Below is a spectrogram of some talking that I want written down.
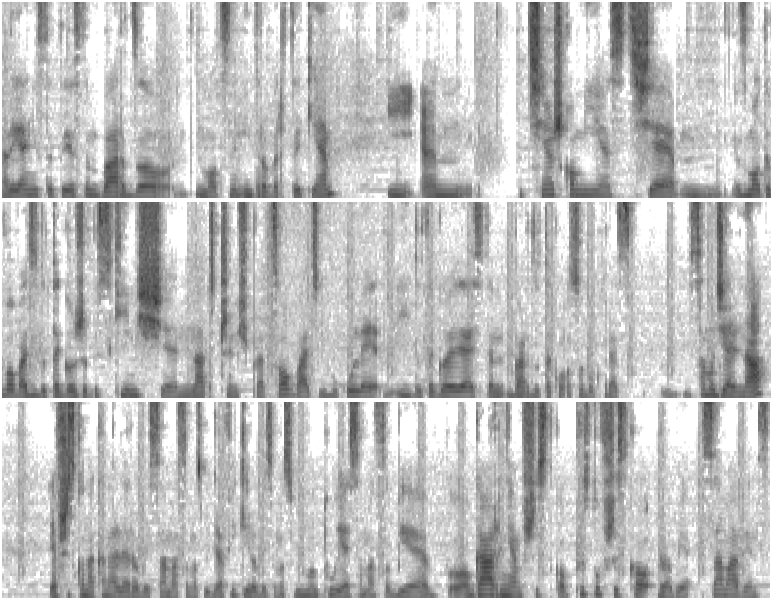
ale ja niestety jestem bardzo mocnym introwertykiem i em, ciężko mi jest się mm, zmotywować do tego, żeby z kimś nad czymś pracować i w ogóle i do tego ja jestem bardzo taką osobą, która jest mm, samodzielna. Ja wszystko na kanale robię sama, sama sobie grafiki robię, sama sobie montuję, sama sobie ogarniam wszystko, po prostu wszystko robię sama, więc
